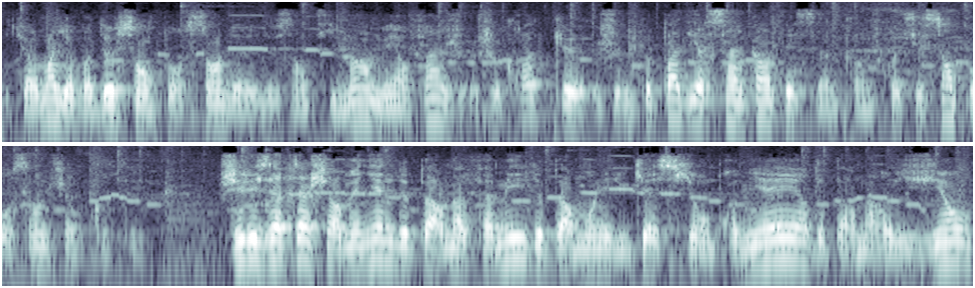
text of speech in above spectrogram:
Naturellement, il n'y a pas 200% de, de sentiments, mais enfin, je, je crois que je ne peux pas dire 50 et 50. Je crois que c'est 100% de chaque côté. J'ai les attaches arméniennes de par ma famille, de par mon éducation première, de par ma religion,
